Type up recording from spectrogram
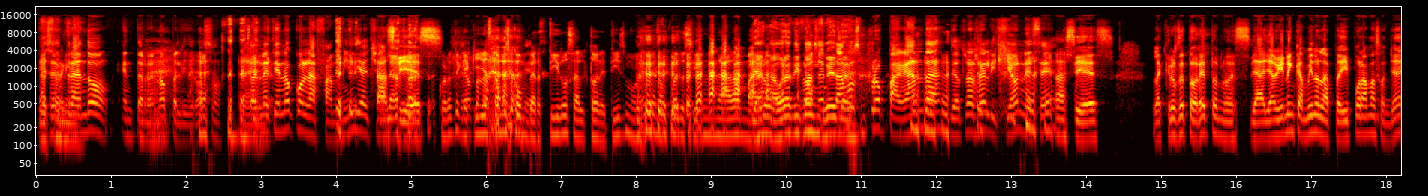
Estás entrando en terreno peligroso. Te estás metiendo con la familia, chaval. Así es. Acuérdate que aquí ya estamos convertidos al toretismo, ¿eh? No puedes decir nada malo. güey. ahora No aceptamos propaganda de otras religiones, ¿eh? Así es. La cruz de Toreto no es. Ya, ya viene en camino, la pedí por Amazon ya,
